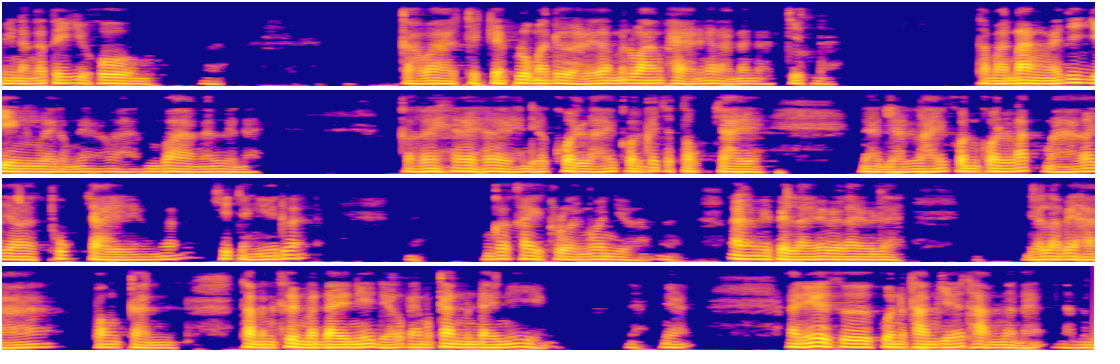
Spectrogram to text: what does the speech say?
มีหนังกระติกอยู่คู่กะว่าจะเก็บลูกมาเดือดเลยมันวางแผนขนาดนั้นนะจิตนะถ้ามานั่งนะจะยิงเลยตรงนี้ว่าว่างั้นเลยนะก็เฮ้ยเฮ้ยเฮ้ยเดี๋ยวคนหลายคนก็จะตกใจ นะหลายคนคนรักหมาก็จะทุกข์ใจมันก็คิดอย่างนี้ด้วย มันก็ไข้ครวญกันอยู่อ่าไม่เป็นไรไม่เป็นไรไม่เป็นไรเดี๋ยวเราไปหาป้องกัน ถ้ามันขึ้นบันไดนี้ เดี๋ยวก็ไปมากั้นบันไดนี้อีกเนี่ย อันนี้ก็คือคุณธรรมจริยธรรมนั่นแหละมัน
